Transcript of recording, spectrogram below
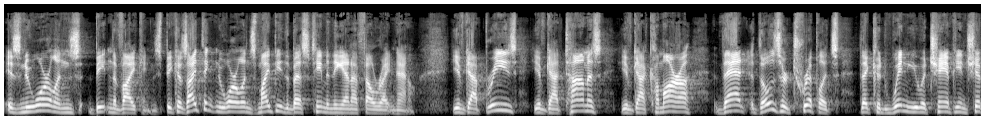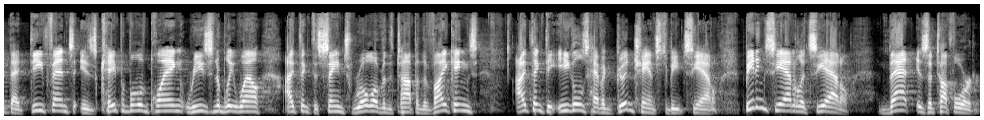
is New Orleans beating the Vikings because I think New Orleans might be the best team in the NFL right now. You've got Brees, you've got Thomas, you've got Kamara. That those are triplets that could win you a championship. That defense is capable of playing reasonably well. I think the Saints roll over the top of the Vikings. I think the Eagles have a good chance to beat Seattle. Beating Seattle at Seattle, that is a tough order.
